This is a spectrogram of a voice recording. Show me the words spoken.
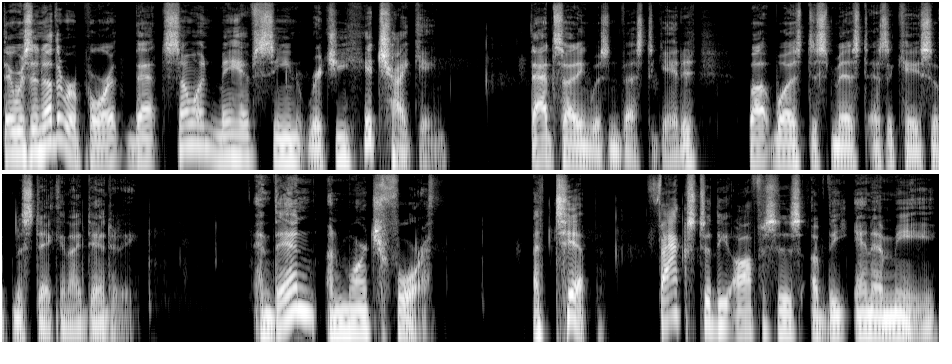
There was another report that someone may have seen Richey hitchhiking. That sighting was investigated, but was dismissed as a case of mistaken identity. And then on March 4th, a tip faxed to the offices of the NME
